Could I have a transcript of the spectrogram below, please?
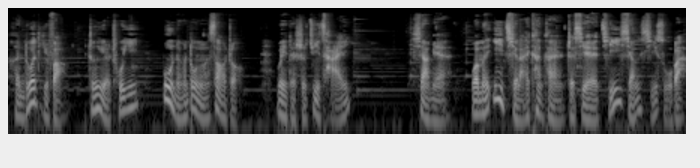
很多地方正月初一不能动用扫帚，为的是聚财。下面我们一起来看看这些吉祥习俗吧。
